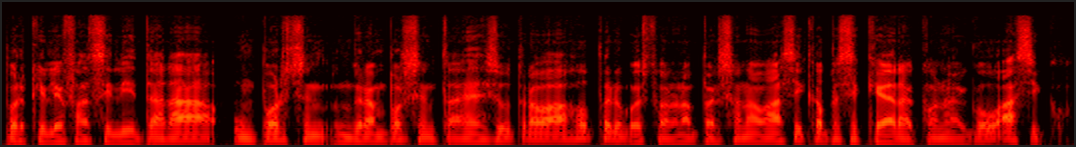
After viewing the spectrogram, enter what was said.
porque le facilitará un, gran porcentaje de su trabajo, pero pues para una persona básica pues se quedará con algo básico.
